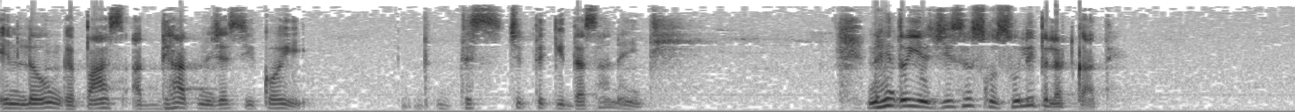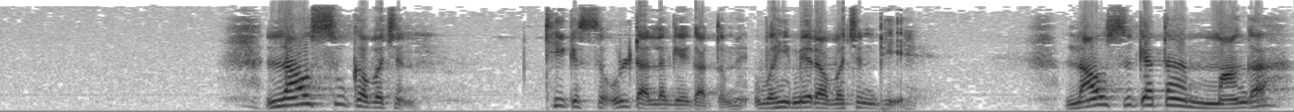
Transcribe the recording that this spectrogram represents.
इन लोगों के पास अध्यात्म जैसी कोई चित्त की दशा नहीं थी। नहीं तो ये जीसस को सूली पे लटकाते। लाओसू का वचन। ठीक इससे उल्टा लगेगा तुम्हें। वही मेरा वचन भी है। लाओसू कहता है, मांगा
